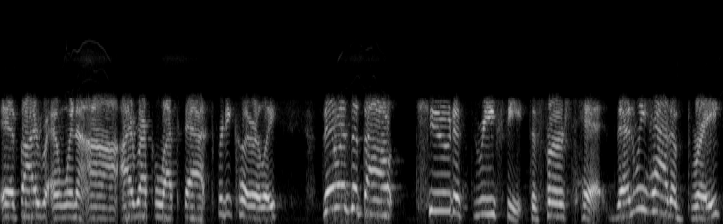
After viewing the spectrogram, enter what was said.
if I and when uh, I recollect that pretty clearly, there was about two to three feet the first hit. Then we had a break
